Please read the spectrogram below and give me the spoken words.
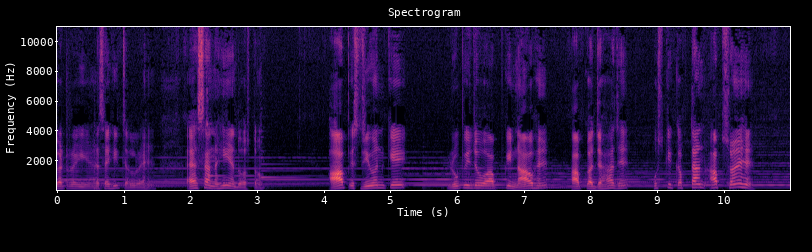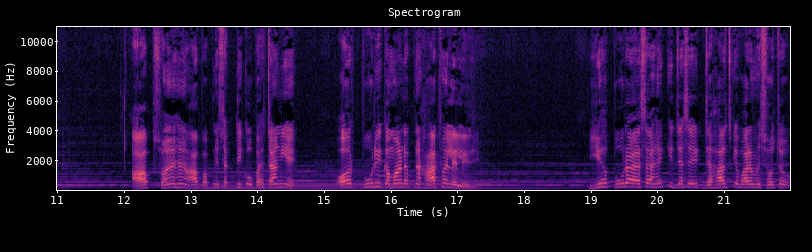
कट रही है, ऐसे ही चल रहे हैं। ऐसा नहीं है दोस्तों। आप इस जीवन के रूपी जो आपकी नाव है, आपका जहाज़ है उसके कप्तान, आप स्वयं हैं। आप स्वयं हैं, आप अपनी शक्ति को पहचानिए और पूरी कमांड अपने हाथ में ले लीजिए। यह पूरा ऐसा है कि जैसे एक जहाज़ के बारे में सोचो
